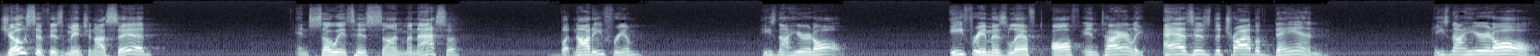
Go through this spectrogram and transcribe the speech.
Joseph is mentioned, I said, and so is his son Manasseh, but not Ephraim. He's not here at all. Ephraim is left off entirely, as is the tribe of Dan. He's not here at all.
